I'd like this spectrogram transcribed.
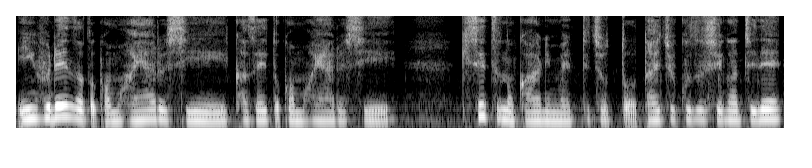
インフルエンザとかも流行るし、風邪とかも流行るし、季節の変わり目ってちょっと体調崩しがちで、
